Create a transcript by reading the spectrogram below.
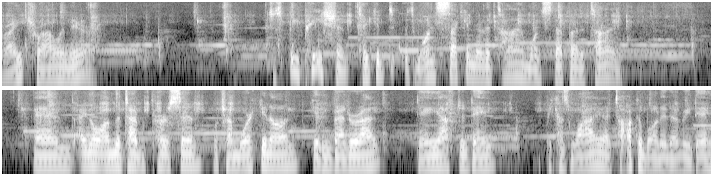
right? Trial and error. Just be patient. Take it one second at a time, one step at a time. And I know I'm the type of person which I'm working on, getting better at day after day. Because why? I talk about it every day.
